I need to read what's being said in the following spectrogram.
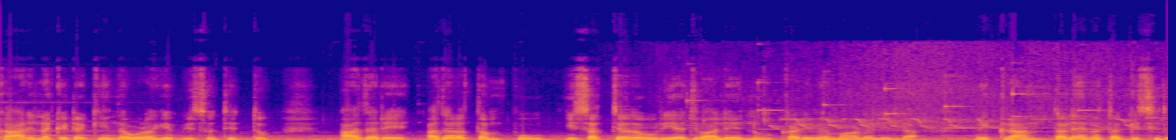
ಕಾರಿನ ಕಿಟಕಿಯಿಂದ ಒಳಗೆ ಬೀಸುತ್ತಿತ್ತು. ಆದರೆ ಅದರ ತಂಪು ಈ ಸತ್ಯದ ಉರಿಯ ಜ್ವಾಲೆಯನ್ನು ಕಡಿಮೆ ಮಾಡಲಿಲ್ಲ. ವಿಕ್ರಾಂತ್ ತಲೆಯನ್ನು ತಗ್ಗಿಸಿದ.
